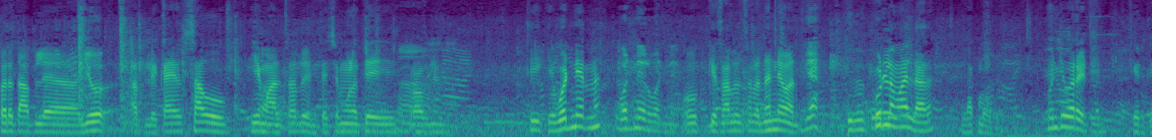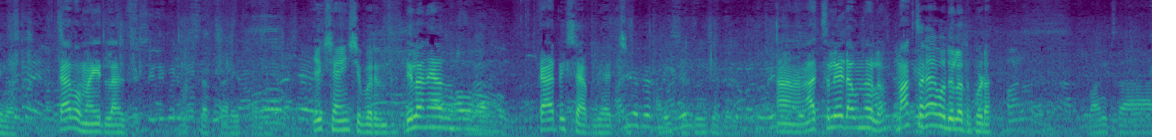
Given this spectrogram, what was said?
परत आपल्या यो आपले काय साऊ हे माल चालू आहे त्याच्यामुळे ते. प्रॉब्लेम ठीक आहे. वडनेर ना? वडनेर वडनेर. ओके चालेल चला धन्यवाद. या. कुठला माल दादा? कोणती व्हरायटी काय बा मागितलं आज? सत्तर एकशे ऐंशी पर्यंत. दिला नाही अजून? काय अपेक्षा आपली आजची? हा आजचं लय डाऊन झालं. मागचं काय होतं पुढं? मागचा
